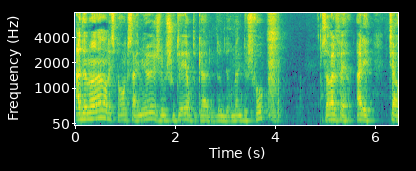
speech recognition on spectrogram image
à demain, en espérant que ça aille mieux. Je vais me shooter, en tout cas, elle me donne des remèdes de chevaux. Ça va le faire. Allez, ciao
